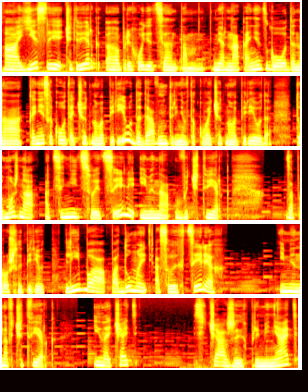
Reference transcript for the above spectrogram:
А если четверг а, приходится, там, например, на конец года, на конец какого-то отчетного периода, да, внутреннего такого отчетного периода, то можно оценить свои цели именно в четверг за прошлый период, либо подумать о своих целях именно в четверг и начать сейчас же их применять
